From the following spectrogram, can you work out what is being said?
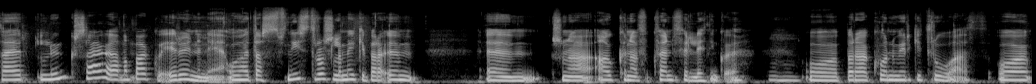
Það er lung saga þarna baku í rauninni og þetta snýst rosalega mikið bara um um, svona ákveðna kvennfyrirlitningu og bara konum er ekki trúað og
